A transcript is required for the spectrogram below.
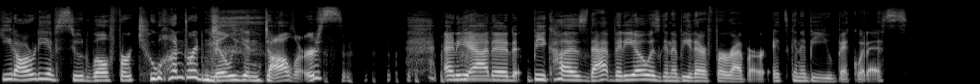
he'd already have sued Will for $200 million. and he added, because that video is going to be there forever, it's going to be ubiquitous.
